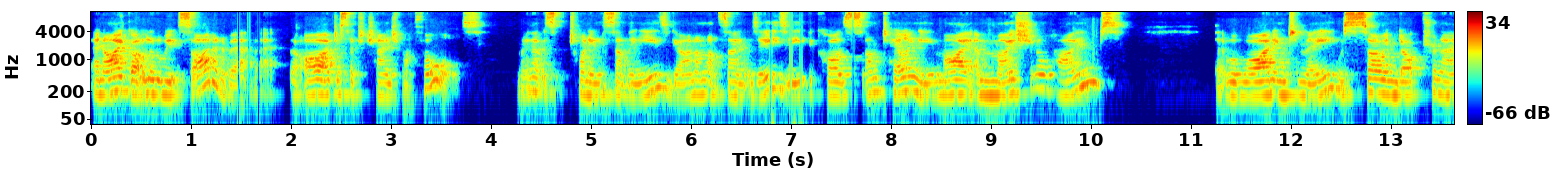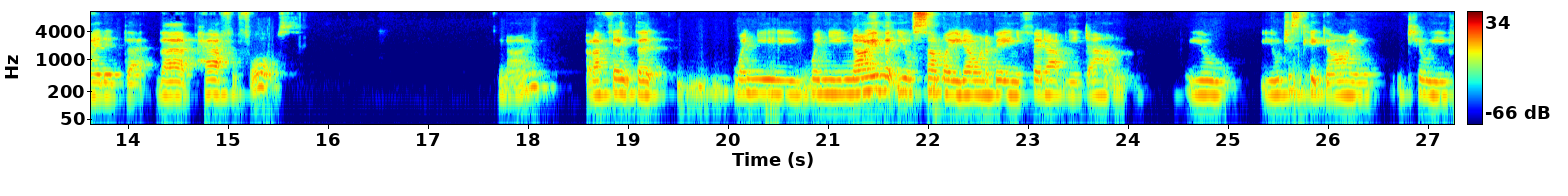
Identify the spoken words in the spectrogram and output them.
And I got a little bit excited about that, that oh, I just have to change my thoughts. I mean, that was 20 something years ago, and I'm not saying it was easy because I'm telling you, my emotional homes that were wired into me was so indoctrinated that they're powerful force. You know, But I think that when you when you know that you're somewhere you don't want to be and you're fed up and you're done, you'll you'll just keep going until you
